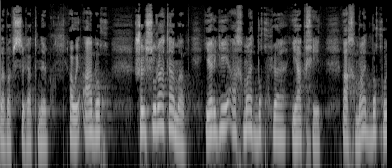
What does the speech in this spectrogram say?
лабаԥсыҳәа аԥны. Ауи абахә шыҩсураҭ амап, иаргьы Ахмаҭ быхәҳәа иаԥхьеит. Ахмаҭ быхәы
